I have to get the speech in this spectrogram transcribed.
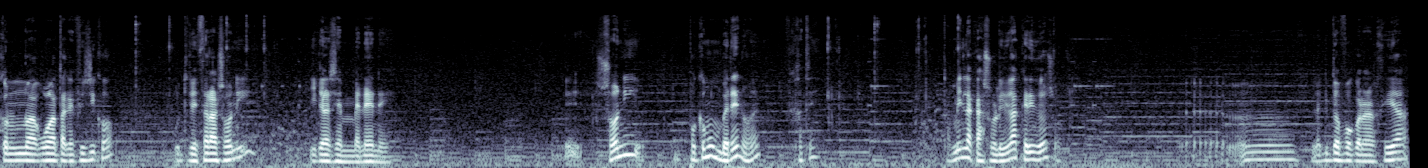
con algún ataque físico. Utilizar a Sony y que les envenene. Eh, Sony, Pokémon veneno, ¿eh? Fíjate. También la casualidad ha querido eso. Eh, le quito foco energía.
